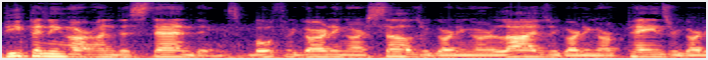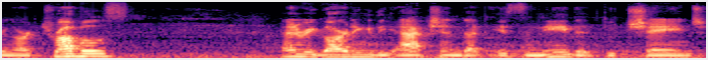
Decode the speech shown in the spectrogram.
deepening our understandings, both regarding ourselves, regarding our lives, regarding our pains, regarding our troubles, and regarding the action that is needed to change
